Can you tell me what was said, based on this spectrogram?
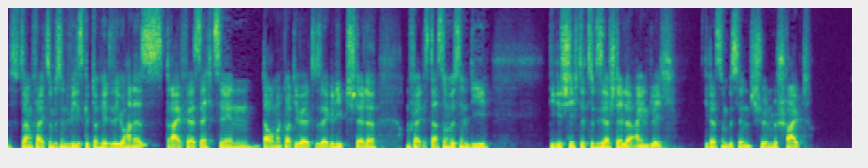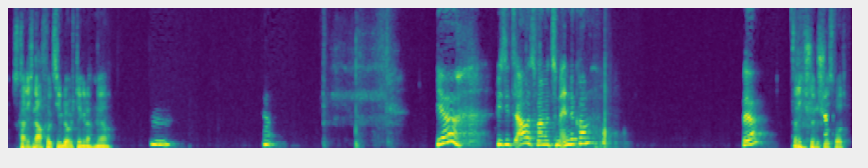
Das ist sozusagen vielleicht so ein bisschen wie, es gibt doch hier diese Johannes 3, Vers 16, darum hat Gott die Welt so sehr geliebt Stelle. Und vielleicht ist das so ein bisschen die, die Geschichte zu dieser Stelle eigentlich, die das so ein bisschen schön beschreibt. Das kann ich nachvollziehen, glaube ich, den Gedanken, ja. Hm. Ja. Ja, wie sieht's aus? Wollen wir zum Ende kommen? Ja? Finde ich ein schönes Schlusswort.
